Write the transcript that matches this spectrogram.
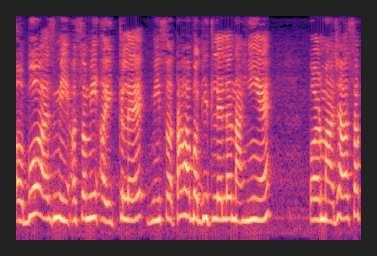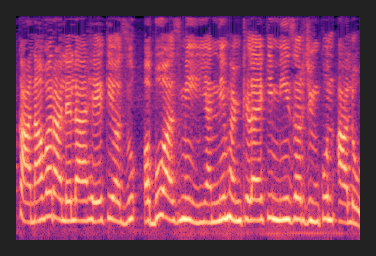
अबू आझमी असं मी ऐकलंय. मी स्वतः बघितलेलं नाहीये. पण माझ्या असं कानावर आलेलं आहे की अजू अबू आझमी यांनी म्हटलंय की मी जर जिंकून आलो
